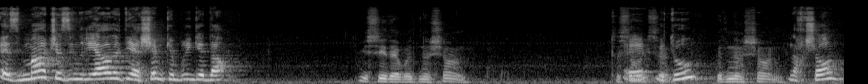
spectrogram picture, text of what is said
as much as in reality Hashem can bring it down. You see that with Nachshon. To some Uh, extent. with who? With Nashon. Nachshon?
